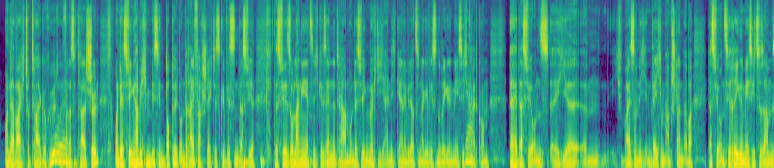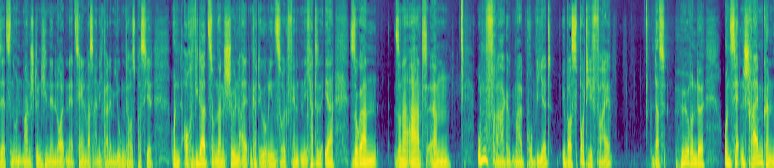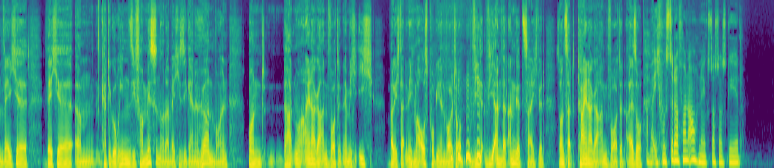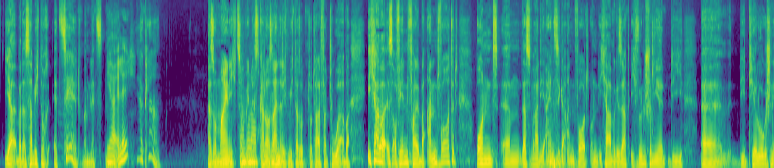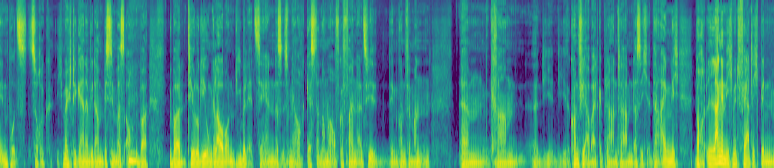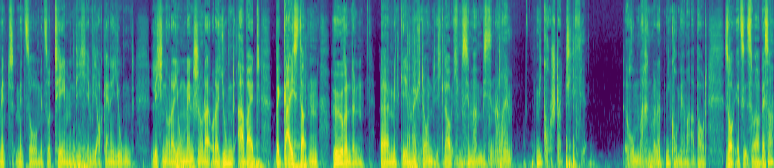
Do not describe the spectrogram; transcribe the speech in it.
Und da war ich total gerührt cool. und fand das total schön. Und deswegen habe ich ein bisschen doppelt und dreifach schlechtes Gewissen, dass wir, dass wir so lange jetzt nicht gesendet haben. Und deswegen möchte ich eigentlich gerne wieder zu einer gewissen Regelmäßigkeit ja. kommen, äh, dass wir uns äh, hier, ähm, ich weiß noch nicht in welchem Abstand, aber dass wir uns hier regelmäßig zusammensetzen und mal ein Stündchen den Leuten erzählen, was eigentlich gerade im Jugendhaus passiert und auch wieder zu unseren schönen alten Kategorien zurückfinden. Ich hatte ja sogar ein, so eine Art ähm, Umfrage mal probiert über Spotify dass Hörende uns hätten schreiben können, welche, welche ähm, Kategorien sie vermissen oder welche sie gerne hören wollen. Und da hat nur einer geantwortet, nämlich ich, weil ich das nämlich mal ausprobieren wollte, ob, wie, wie einem das angezeigt wird. Sonst hat keiner geantwortet. Also, aber ich wusste davon auch nichts, dass das geht. Ja, aber das habe ich doch erzählt beim letzten Mal. Ja, ehrlich? Ja, klar. Also meine ich zumindest. Kann auch sein, dass ich mich da total vertue. Aber ich habe es auf jeden Fall beantwortet und ähm, das war die einzige Antwort. Und ich habe gesagt, ich wünsche mir die, äh, die theologischen Inputs zurück. Ich möchte gerne wieder ein bisschen was auch mhm. über, über Theologie und Glaube und Bibel erzählen. Das ist mir auch gestern nochmal aufgefallen, als wir den Konfirmanden ähm, Kram, äh, die, die Konfi-Arbeit geplant haben, dass ich da eigentlich noch lange nicht mit fertig bin mit, mit, so, mit so Themen, die ich irgendwie auch gerne Jugendlichen oder jungen Menschen oder, oder Jugendarbeit begeisterten Hörenden äh, mitgeben möchte. Und ich glaube, ich muss hier mal ein bisschen an meinem Mikrostativ hier rummachen, weil das Mikro mir mal abhaut. So, jetzt ist es aber besser.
